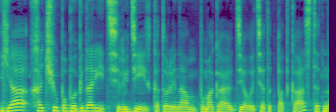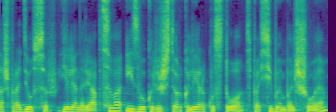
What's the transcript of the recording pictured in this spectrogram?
Я хочу поблагодарить людей, которые нам помогают делать этот подкаст. Это наш продюсер Елена Рябцева и звукорежиссерка Лера Кусто. Спасибо им большое.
